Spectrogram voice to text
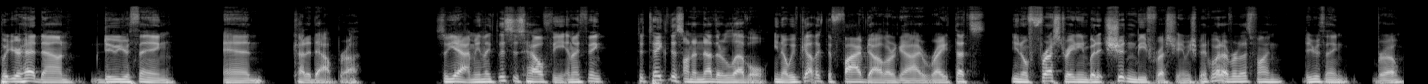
put your head down, do your thing, and cut it out, bruh. So, yeah, I mean, like, this is healthy. And I think to take this on another level, you know, we've got like the $5 guy, right? That's, you know, frustrating, but it shouldn't be frustrating. We should be like, whatever, that's fine. Do your thing, bro.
